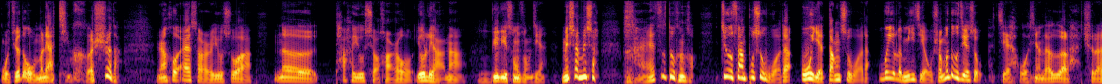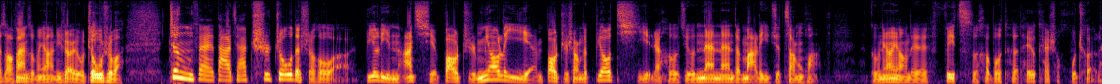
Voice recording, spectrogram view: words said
我觉得我们俩挺合适的。然后艾瑟尔又说啊，那他还有小孩哦，有俩呢。比利耸耸肩，没事没事，孩子都很好，就算不是我的，我也当是我的。为了米姐，我什么都接受。姐，我现在饿了，吃点早饭怎么样？你这儿有粥是吧？正在大家吃粥的时候啊，比利拿起报纸瞄了一眼报纸上的标题，然后就喃喃地骂了一句脏话：“狗娘养的菲茨赫伯特！”他又开始胡扯了。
